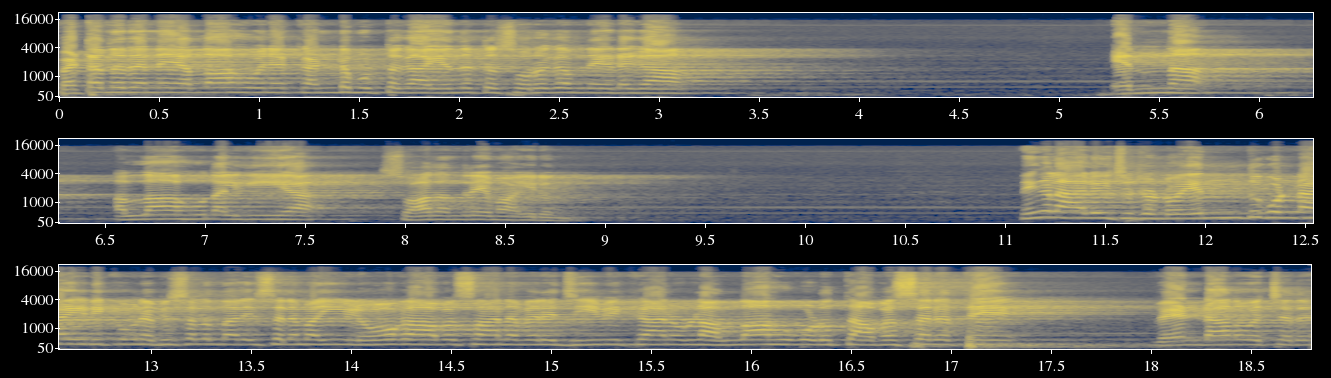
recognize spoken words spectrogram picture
പെട്ടെന്ന് തന്നെ അള്ളാഹുവിനെ കണ്ടുമുട്ടുക എന്നിട്ട് സ്വർഗം നേടുക എന്ന അള്ളാഹു നൽകിയ സ്വാതന്ത്ര്യമായിരുന്നു. നിങ്ങൾ ആലോചിച്ചിട്ടുണ്ടോ എന്തുകൊണ്ടായിരിക്കും നബി സല്ലു അലൈഹി വസല്ലമ ഈ ലോകാവസാനം വരെ ജീവിക്കാനുള്ള അള്ളാഹു കൊടുത്ത അവസരത്തെ വേണ്ടാന്ന് വെച്ചത്?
